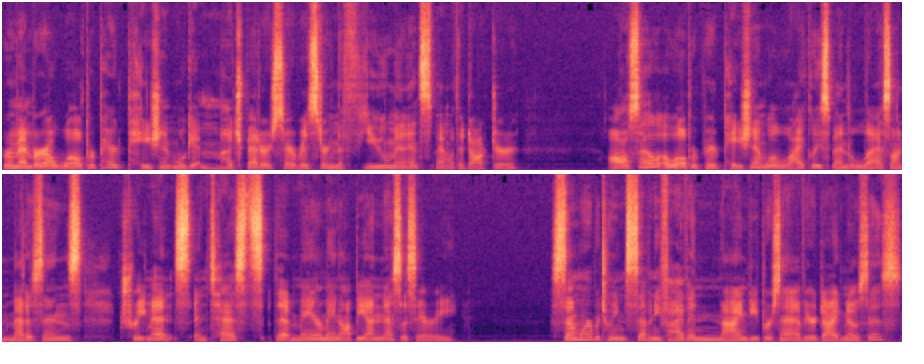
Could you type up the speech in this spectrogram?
Remember, a well prepared patient will get much better service during the few minutes spent with a doctor. Also, a well prepared patient will likely spend less on medicines, treatments, and tests that may or may not be unnecessary. Somewhere between 75 and 90% of your diagnosis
